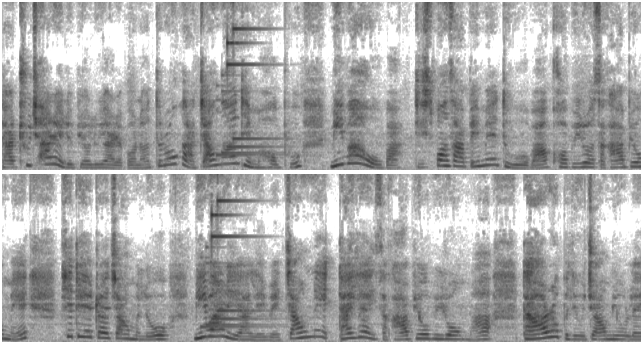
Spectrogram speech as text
ဒါထူးခြားတယ်လို့ပြောလို့ရတယ်ပေါ့နော်သူတို့ကចောင်းသားတင်မဟုတ်ဘူးမိဘဟိုပါဒီစပွန်ဆာပေးမဲ့သူကိုပါခေါ်ပြီးတော့စကားပြောမယ်ဖြစ်တဲ့အတွက်ကြောင့်မလို့မိဘတွေကလည်းပဲចောင်းနဲ့ဓာတ်ရိုက်စကားပြောပြီးတော့မှဒါကတော့ဘယ်လိုចောင်းမျိုးလဲ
